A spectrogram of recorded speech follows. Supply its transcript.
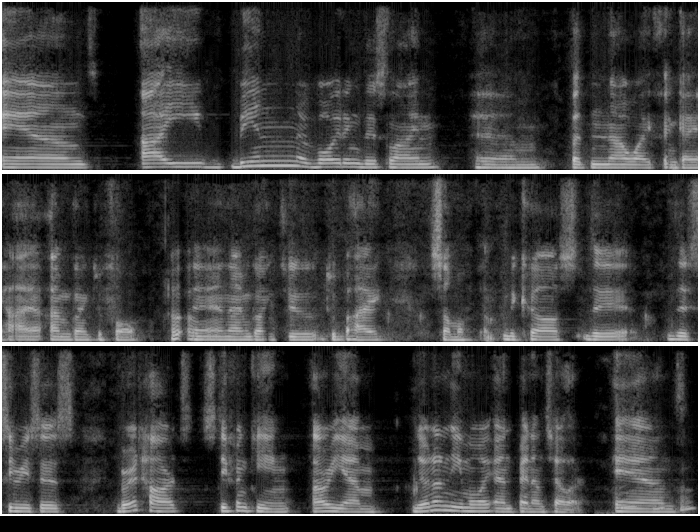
and I've been avoiding this line, um, but now I think I, I I'm going to fall, Uh-oh. and I'm going to to buy some of them because the the series is Bret Hart, Stephen King, REM, Leonard Nimoy, and Penn and Teller, and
